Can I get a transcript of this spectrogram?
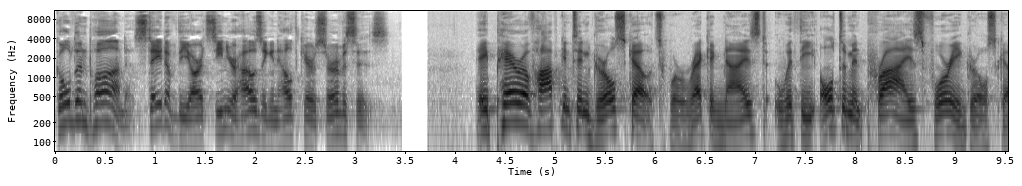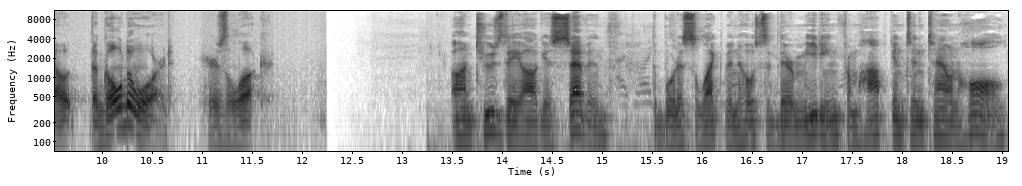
Golden Pond, state of the art senior housing and healthcare services. A pair of Hopkinton Girl Scouts were recognized with the ultimate prize for a Girl Scout, the Gold Award. Here's a look. On Tuesday, August 7th, the Board of Selectmen hosted their meeting from Hopkinton Town Hall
